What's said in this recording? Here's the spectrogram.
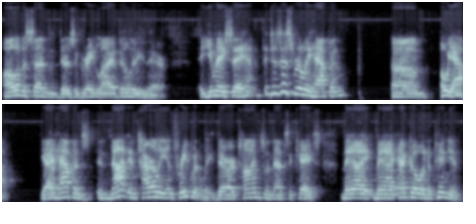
All of a sudden, there's a great liability there. You may say, does this really happen? Um, oh, yeah. Yeah, it happens not entirely infrequently. There are times when that's the case. May I, may I echo an opinion?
